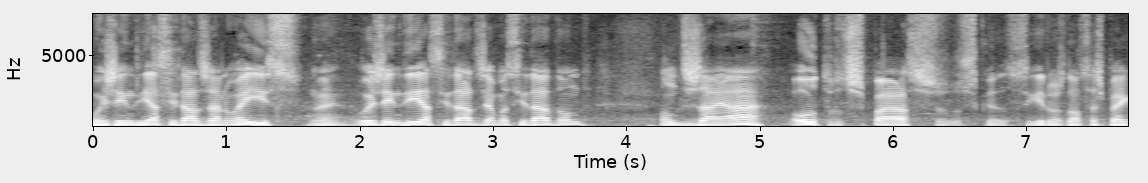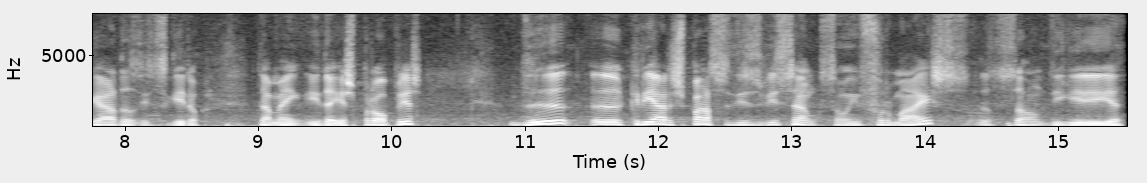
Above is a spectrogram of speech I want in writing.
Hoje em dia a cidade já não é isso. Não é? Hoje em dia a cidade já é uma cidade onde, onde já há outros espaços que seguiram as nossas pegadas e seguiram também ideias próprias de uh, criar espaços de exibição que são informais, são, diria,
